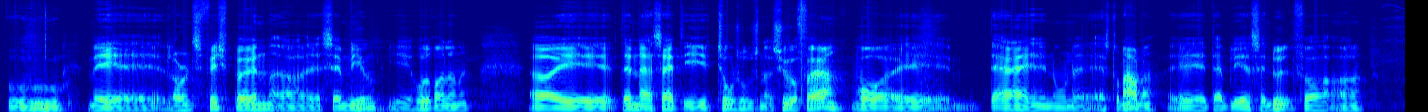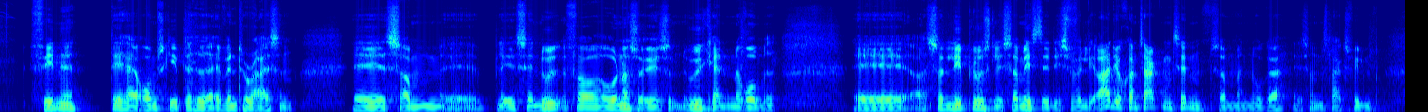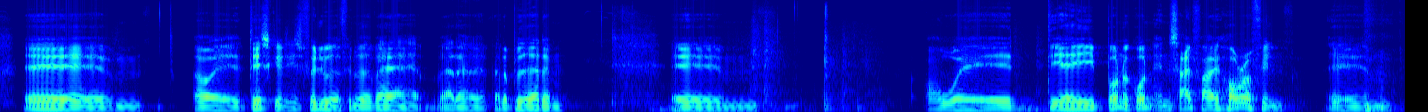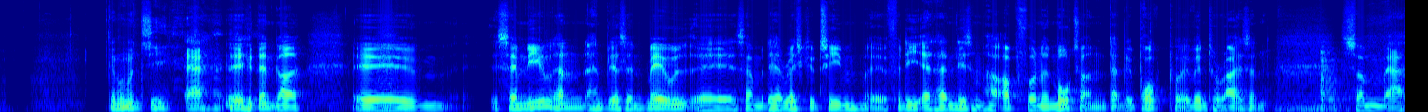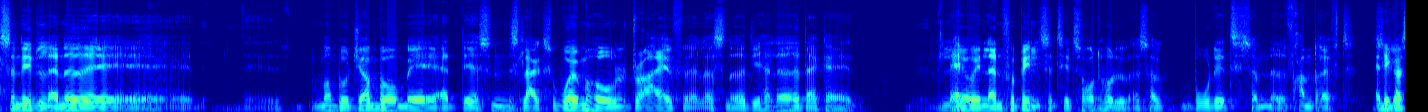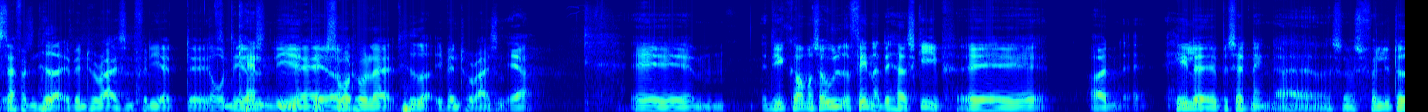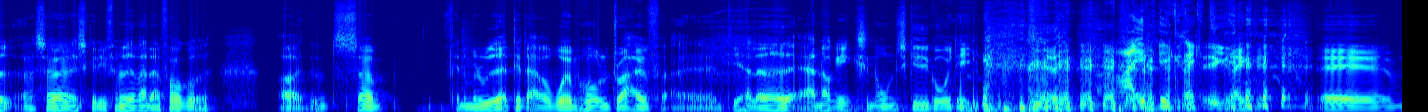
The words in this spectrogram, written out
Uh. med øh, Lawrence Fishburne og øh, Sam Neill i hovedrollerne. Og øh, den er sat i 2047, hvor øh, der er øh, nogle øh, astronauter, øh, der bliver sendt ud for at finde det her rumskib, der hedder Event Horizon, øh, som øh, blev sendt ud for at undersøge sådan udkanten af rummet. Øh, og så lige pludselig, så mistede de selvfølgelig radiokontakten til den, som man nu gør i sådan en slags film. Øh, og øh, det skal de selvfølgelig ud og finde ud af, hvad er, hvad er, der, hvad er der blevet af dem. Øh, og øh, det er i bund og grund en sci-fi horrorfilm. Øh, Det må man sige. Ja, øh, i den grad. Øh, Sam Neill, han, han bliver sendt med ud øh, sammen med det her rescue team, øh, fordi at han ligesom har opfundet motoren, der blev brugt på Event Horizon, som er sådan et eller andet øh, øh, mumbo jumbo med, at det er sådan en slags wormhole drive, eller sådan noget, de har lavet, der kan lave en eller anden forbindelse til et sort hul, og så bruge det som noget fremdrift. Er det ikke også derfor, den hedder Event Horizon? Fordi at øh, Jo, sådan det er kanten lige- af det er et sort hul er, hedder Event Horizon. Ja. Øh, de kommer så ud og finder det her skib, øh, og hele besætningen er så selvfølgelig død, og så skal de finde ud af, hvad der er foregået. Og så finder man ud af, at det der wormhole drive, øh, de har lavet, er nok ikke nogen skidegod idé. Nej, ikke rigtigt. ikke rigtigt. øh,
